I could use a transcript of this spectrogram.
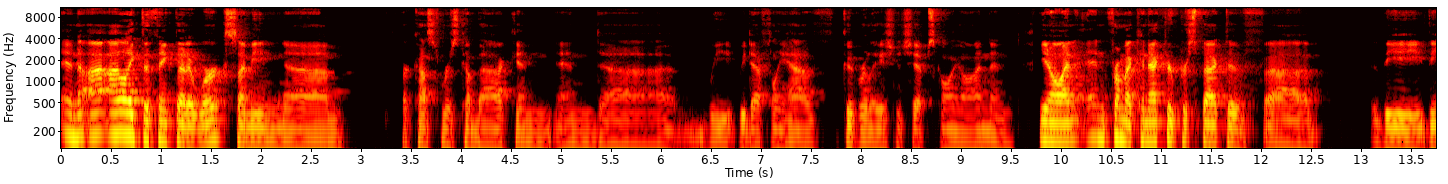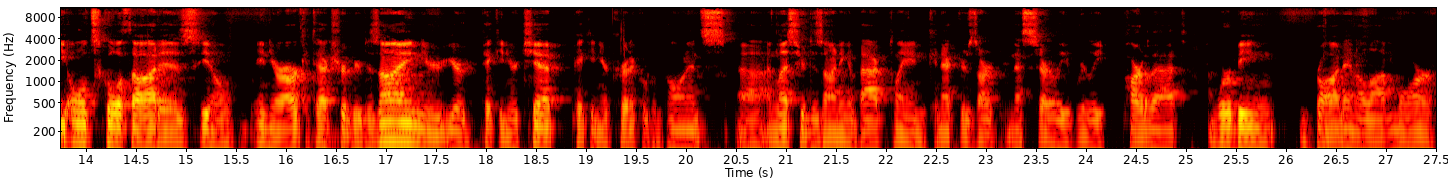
and I, I, like to think that it works. I mean um, our customers come back and and uh, we we definitely have good relationships going on. And you know and, and from a connector perspective uh, the the old school thought is you know in your architecture of your design you're you're picking your chip picking your critical components uh, unless you're designing a backplane connectors aren't necessarily really part of that. We're being brought in a lot more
